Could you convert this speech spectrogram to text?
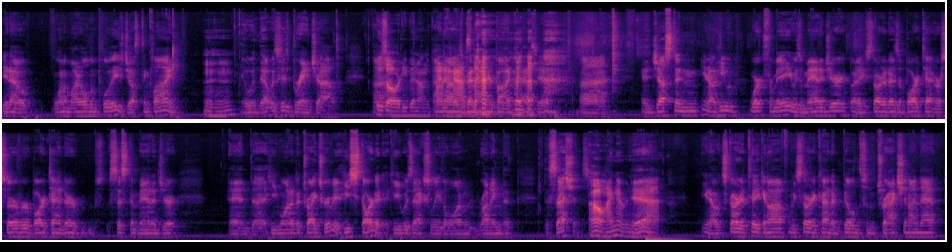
you know, one of my old employees, Justin Klein. Hmm It was, that was his brainchild. Who's Uh, already been on the podcast. I know he's been on your podcast, yeah. Uh, and Justin, you know, he would work for me. He was a manager. But he started as a bartender or server, bartender, assistant manager, and uh, he wanted to try trivia. He started it. He was actually the one running the, the sessions. Oh, I never knew Yeah. that. You know, it started taking off. We started kind of build some traction on that,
